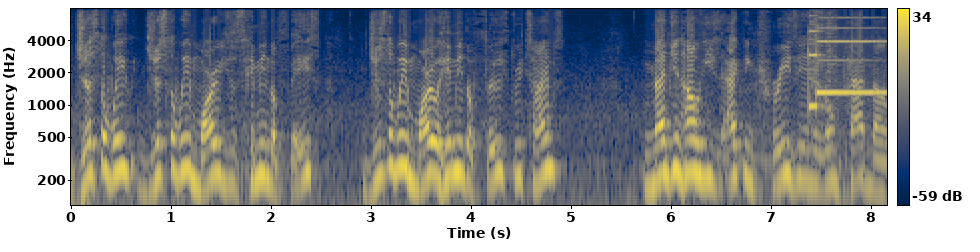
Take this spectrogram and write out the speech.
Just the way, just the way Mario just hit me in the face, just the way Mario hit me in the face three times. Imagine how he's acting crazy in his own pad now.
